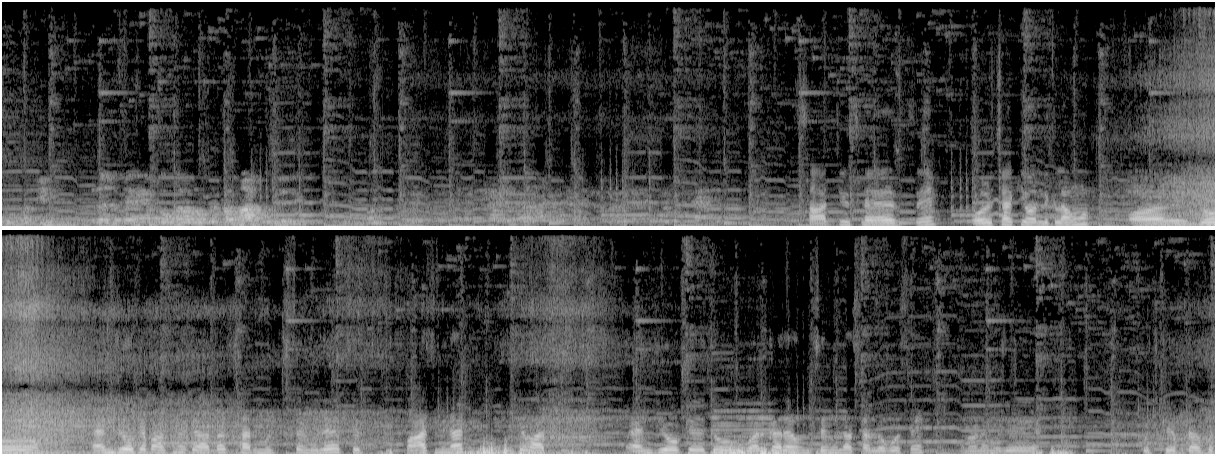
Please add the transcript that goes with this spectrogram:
दूँगा। तो मैंने दो करोड़ रुपये को दे दें साथी शहर से ओरछा की ओर निकला हूँ और जो एनजीओ के पास में गया था, सर मुझसे मिले सिर्फ़ पाँच मिनट, उसके बाद एनजीओ के जो वर्कर हैं उनसे मिला सर लोगों से। उन्होंने मुझे कुछ क्लिप कुछ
